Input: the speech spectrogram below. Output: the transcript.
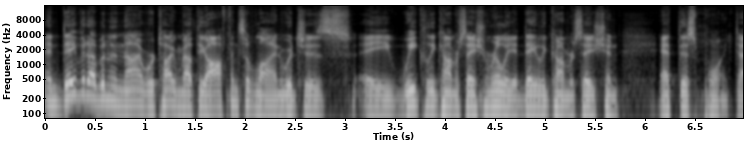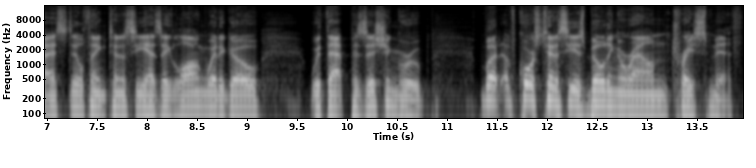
And David Ubben and I were talking about the offensive line, which is a weekly conversation, really a daily conversation at this point. I still think Tennessee has a long way to go with that position group. But of course, Tennessee is building around Trey Smith.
